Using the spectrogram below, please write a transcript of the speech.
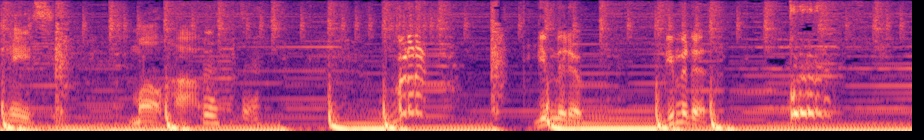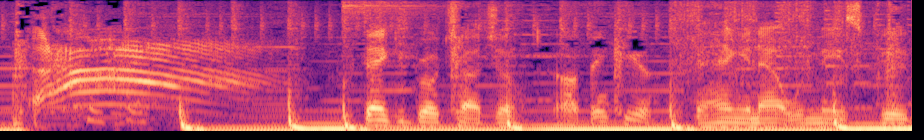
Casey Mohawk. give me the. Give me the. Ah! Thank you, bro, Chacho, Oh, thank you. for hanging out with me. It's good,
